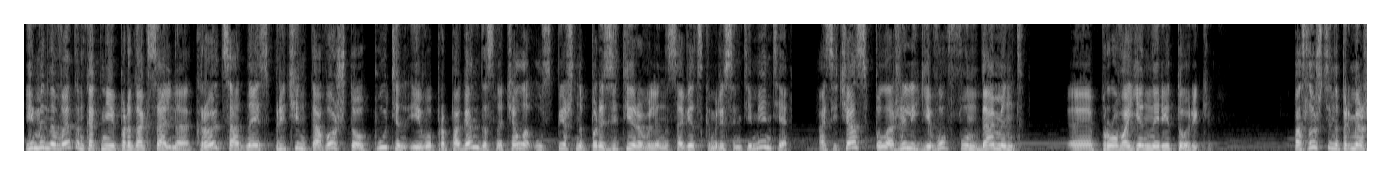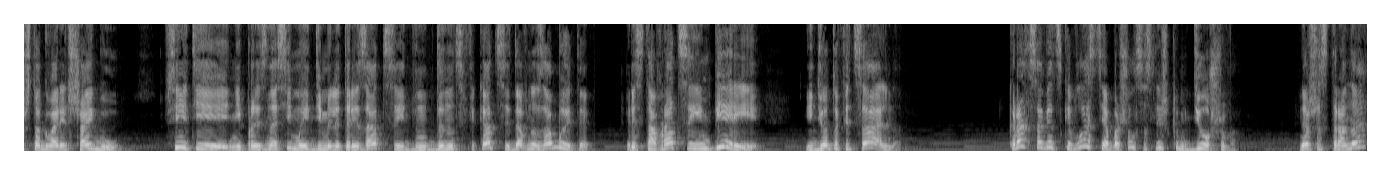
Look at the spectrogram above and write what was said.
Именно в этом, как ни парадоксально, кроется одна из причин того, что Путин и его пропаганда сначала успешно паразитировали на советском ресентименте, а сейчас положили его в фундамент э, про военной риторики. Послушайте, например, что говорит Шойгу. Все эти непроизносимые демилитаризации, денацификации давно забыты. Реставрация империи идет официально. Крах советской власти обошелся слишком дешево. Наша страна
